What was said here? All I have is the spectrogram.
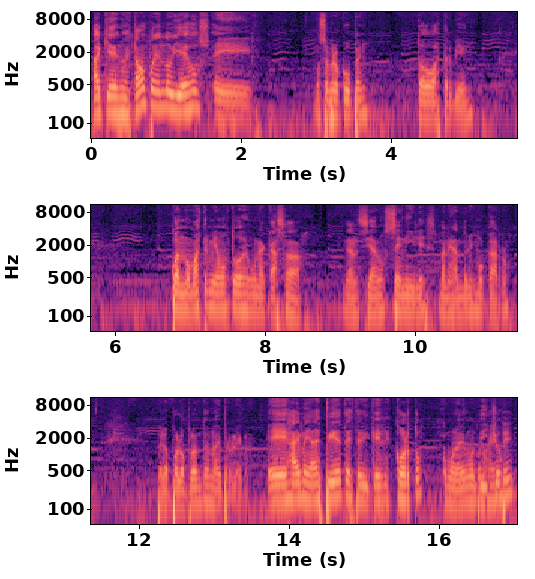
A quienes nos estamos poniendo viejos, eh, no se preocupen, todo va a estar bien. Cuando más terminamos todos en una casa de ancianos seniles manejando el mismo carro. Pero por lo pronto no hay problema. Eh, Jaime, ya despídete, este DK es corto, como lo habíamos Bueno, dicho. gente,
